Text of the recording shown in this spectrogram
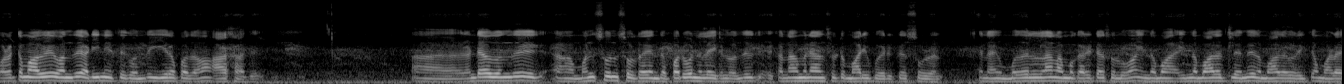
வழக்கமாகவே வந்து அடிநீத்துக்கு வந்து ஈரப்பதம் ஆகாது. ரெண்டாவது வந்து மன்சூன் சொல்கிற இந்த பருவநிலைகள் வந்து கண்ணாமினான்னு சொல்லிட்டு மாறி போயிருக்க சூழல். எனக்கு முதல்லலாம் நம்ம கரெக்டாக சொல்லுவோம் இந்த மா இந்த மாதத்துலேருந்து இந்த மாதம் வரைக்கும் மழை.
